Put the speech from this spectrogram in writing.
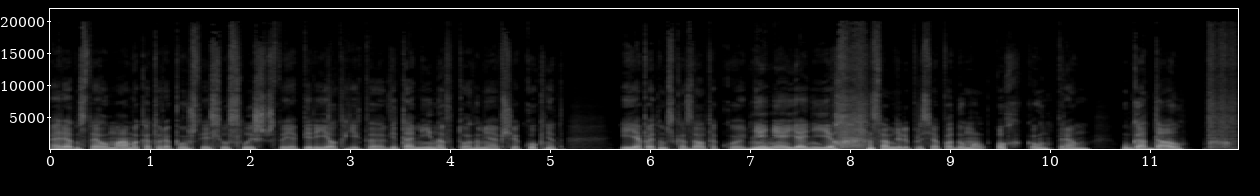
рядом стояла мама, которая поняла, что если услышит, что я переел каких-то витаминов, то она меня вообще кокнет. И я поэтому сказал такой, не-не, я не ел. На самом деле про себя подумал, ох, он прям угадал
